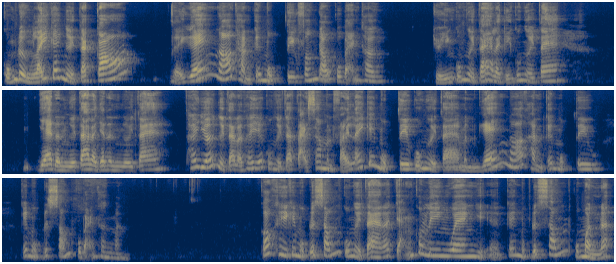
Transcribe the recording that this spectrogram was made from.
Cũng đừng lấy cái người ta có để gán nó thành cái mục tiêu phấn đấu của bản thân. Chuyện của người ta là chuyện của người ta, gia đình người ta là gia đình người ta, thế giới người ta là thế giới của người ta. Tại sao mình phải lấy cái mục tiêu của người ta mình gán nó thành cái mục tiêu, cái mục đích sống của bản thân mình? Có khi cái mục đích sống của người ta nó chẳng có liên quan gì cái mục đích sống của mình á.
